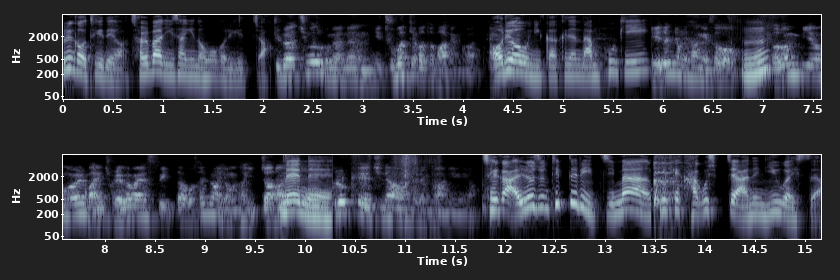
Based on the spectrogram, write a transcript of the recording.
그러니까 어떻게 돼요? 절반 이상이 넘어버리겠죠. 주변 친구들 보면은 이 두 번째가 더 많은 것 같아요 어려우니까 그냥 남 포기. 예전 영상에서 응? 결혼 비용을 많이 절감할 수 있다고 설명한 영상 있잖아요 네네. 그렇게 진행하면 되는 거 아니에요? 제가 알려준 팁들이 있지만 그렇게 가고 싶지 않은 이유가 있어요.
